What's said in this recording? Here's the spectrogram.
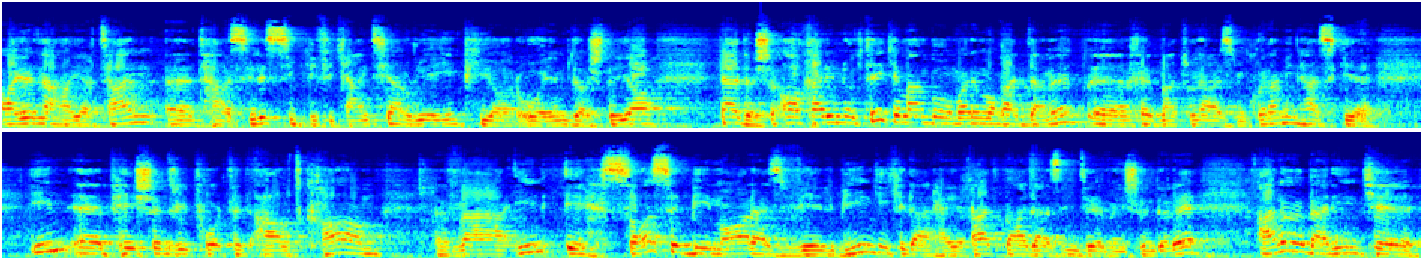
آیا نهایتا تاثیر significant ی هم روی این PROM داشته یا نداشته. آخرین نکته که من به عنوان مقدمه خدمتتون عرض می‌کنم این هست که این patient reported outcome و این احساس بیمار از well-being ی که در حقیقت بعد از intervention داره علاوه بر این که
